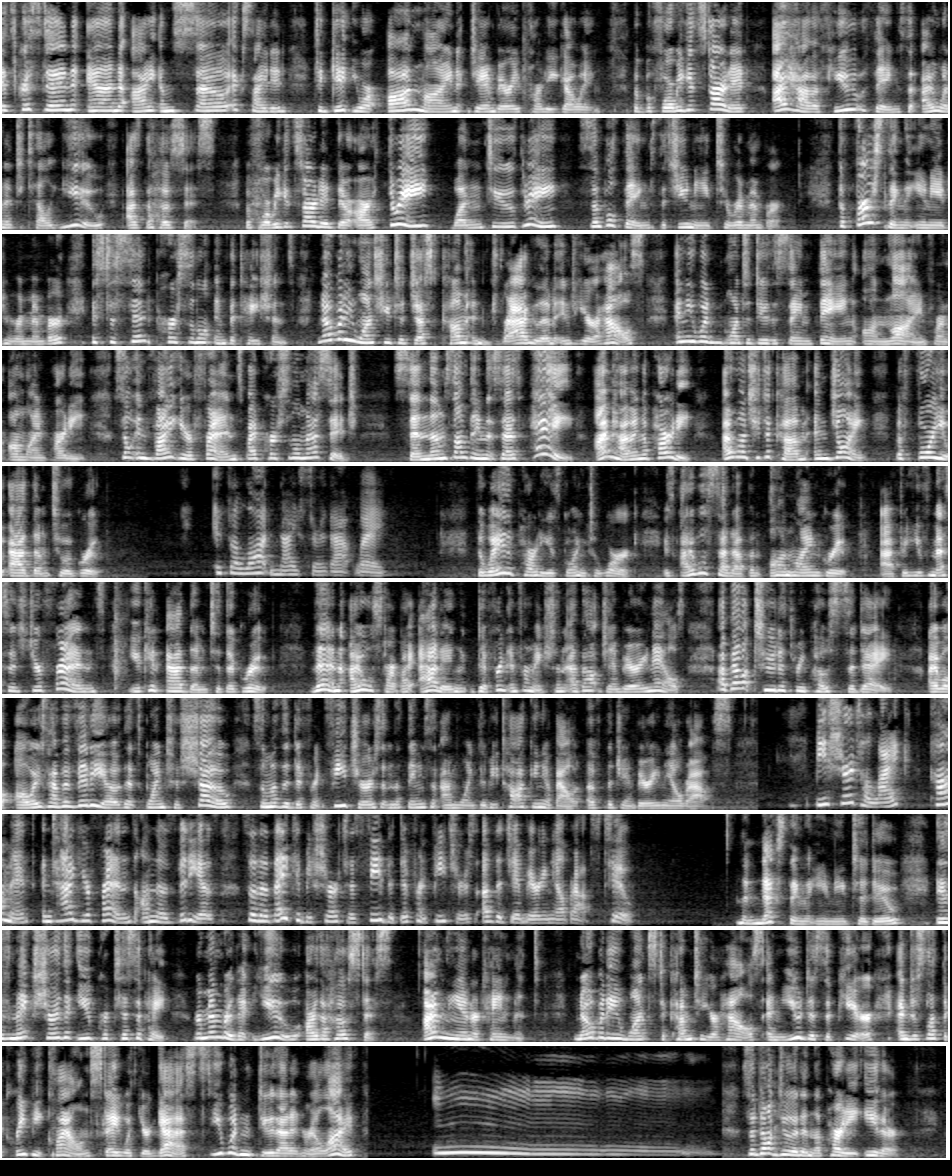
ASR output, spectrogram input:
it's Christin, and I am so excited to get your online Jamberry party going. But before we get started, I have a few things that I wanted to tell you as the hostess. Before we get started, there are three, one, two, three, simple things that you need to remember. The first thing that you need to remember is to send personal invitations. Nobody wants you to just come and drag them into your house, and you wouldn't want to do the same thing online for an online party. So invite your friends by personal message. Send them something that says, Hey, I'm having a party. I want you to come and join before you add them to a group. It's a lot nicer that way. The way the party is going to work is I will set up an online group. After you've messaged your friends, you can add them to the group. Then I will start by adding different information about Jamberry Nails, about two to three posts a day. I will always have a video that's going to show some of the different features and the things that I'm going to be talking about of the Jamberry nail wraps. Be sure to like, comment, and tag your friends on those videos so that they can be sure to see the different features of the Jamberry nail wraps too. The next thing that you need to do is make sure that you participate. Remember that you are the hostess. I'm the entertainment. Nobody wants to come to your house and you disappear and just let the creepy clown stay with your guests. You wouldn't do that in real life. So don't do it in the party either.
